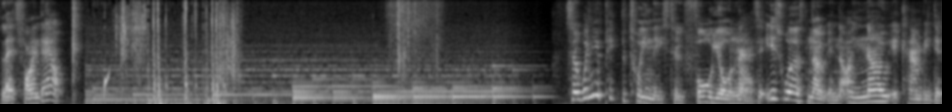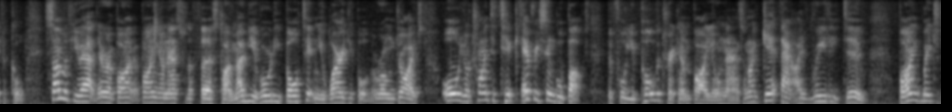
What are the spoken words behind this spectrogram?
Let's find out. So when you pick between these two for your NAS, it is worth noting that I know it can be difficult. Some of you out there are buy, buying your NAS for the first time. Maybe you've already bought it and you're worried you bought the wrong drives. Or you're trying to tick every single box before you pull the trigger and buy your NAS. And I get that, I really do. Buying which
